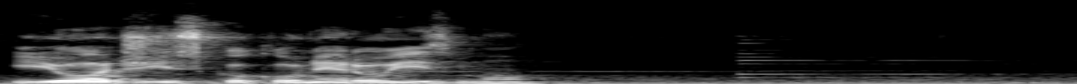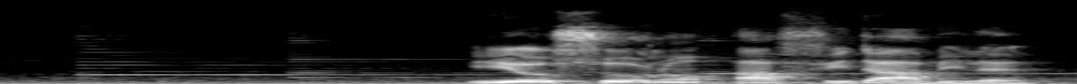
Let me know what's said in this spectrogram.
Io agisco con eroismo. Io sono affidabile.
